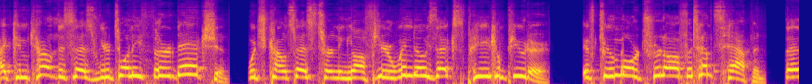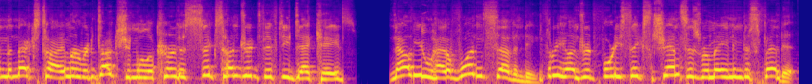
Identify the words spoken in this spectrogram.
I can count this as your 23rd action, which counts as turning off your Windows XP computer. If two more turn-off attempts happen, then the next time a reduction will occur to 650 decades. Now you have 170, 346 chances remaining to spend it.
